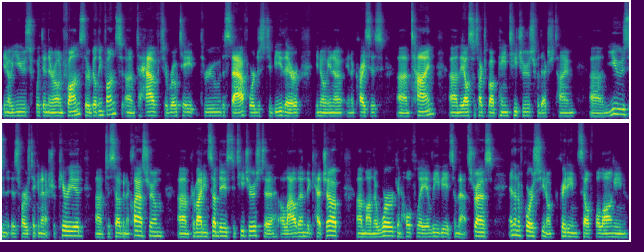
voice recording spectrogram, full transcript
you know use within their own funds their building funds um, to have to rotate through the staff or just to be there you know in a in a crisis um, time um, they also talked about paying teachers for the extra time um, used as far as taking an extra period uh, to sub in a classroom, um, providing sub days to teachers to allow them to catch up um, on their work and hopefully alleviate some of that stress. And then, of course, you know, creating self belonging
